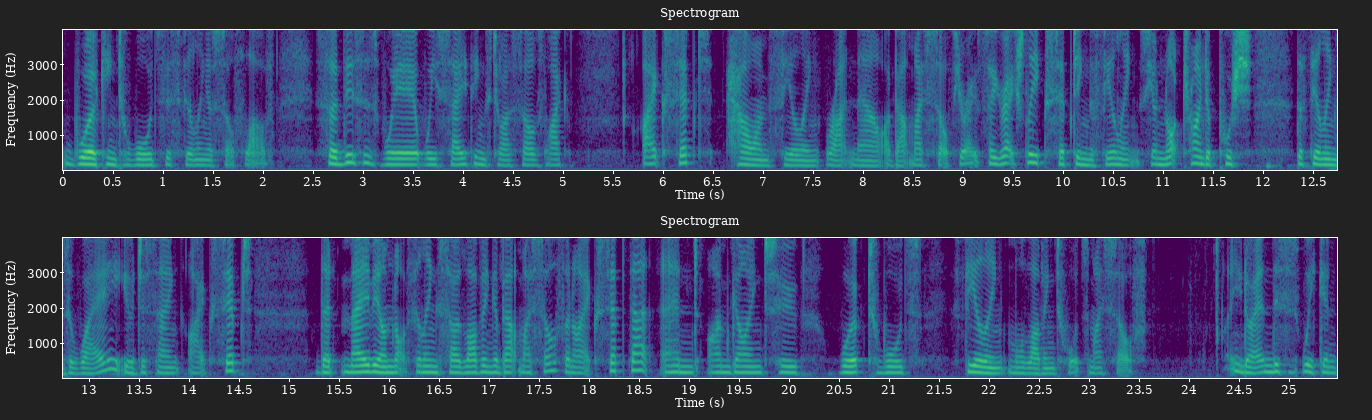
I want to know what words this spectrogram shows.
working towards this feeling of self love. So this is where we say things to ourselves like, I accept how I'm feeling right now about myself. You're, so you're actually accepting the feelings. You're not trying to push the feelings away. You're just saying, I accept that maybe I'm not feeling so loving about myself, and I accept that, and I'm going to work towards feeling more loving towards myself. You know, and this is, we can,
